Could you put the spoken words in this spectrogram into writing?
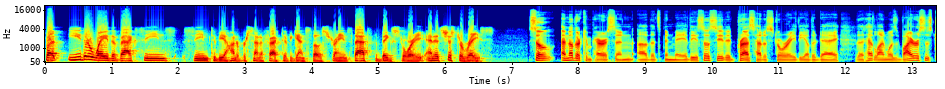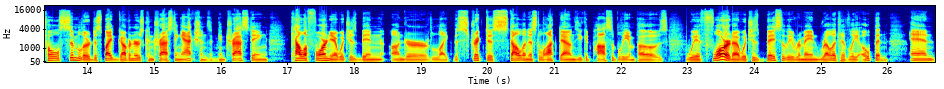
But either way, the vaccines seem to be 100% effective against those strains. That's the big story, and it's just a race. So, another comparison uh, that's been made the Associated Press had a story the other day. The headline was Viruses toll similar despite governors contrasting actions and contrasting California, which has been under like the strictest Stalinist lockdowns you could possibly impose, with Florida, which has basically remained relatively open. And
